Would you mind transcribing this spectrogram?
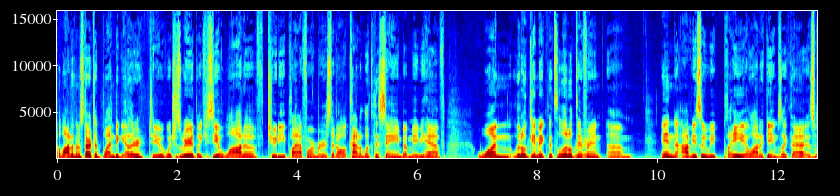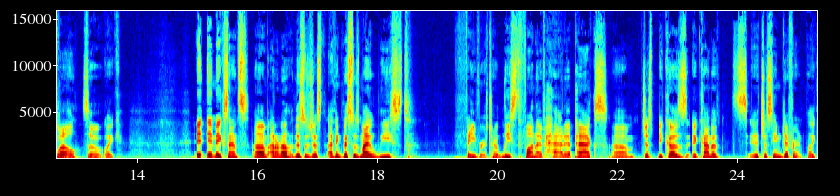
a lot of them start to blend together too, which is weird. Like you see a lot of 2D platformers that all kind of look the same, but maybe have one little gimmick that's a little Right. different. Um, and obviously we play a lot of games like that as well. So like, it, it makes sense. Um, I don't know. This was just I think this was my least favorite or least fun I've had at PAX. Um, just because it kind of it just seemed different. Like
